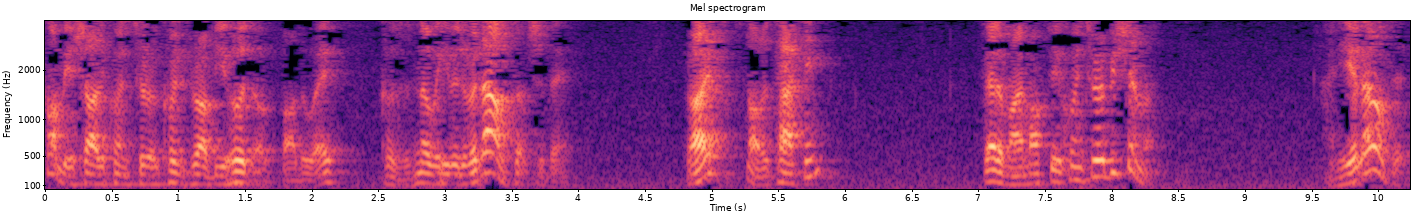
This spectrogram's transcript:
Can't be a shaila according to, according to Rabbi Yehuda, by the way, because there's no way he would have announced such a thing. Right? It's not attacking. Velamai must be according to Rabbi Shimon. And he allows it.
